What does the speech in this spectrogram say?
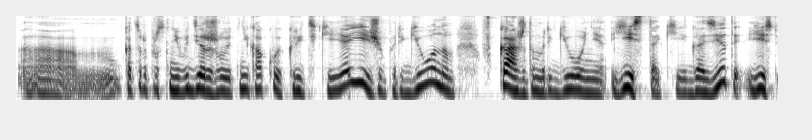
э, которые просто не выдерживают никакой критики. Я езжу по регионам, в каждом регионе есть такие газеты, есть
